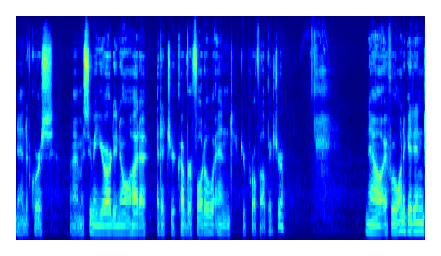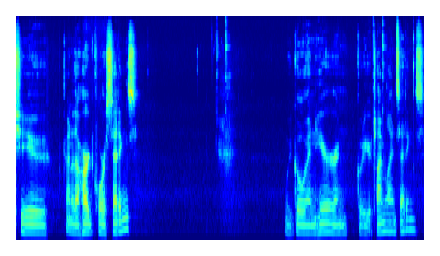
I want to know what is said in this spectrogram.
And of course, I'm assuming you already know how to edit your cover photo and your profile picture. Now, if we want to get into kind of the hardcore settings, we go in here and go to your timeline settings.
